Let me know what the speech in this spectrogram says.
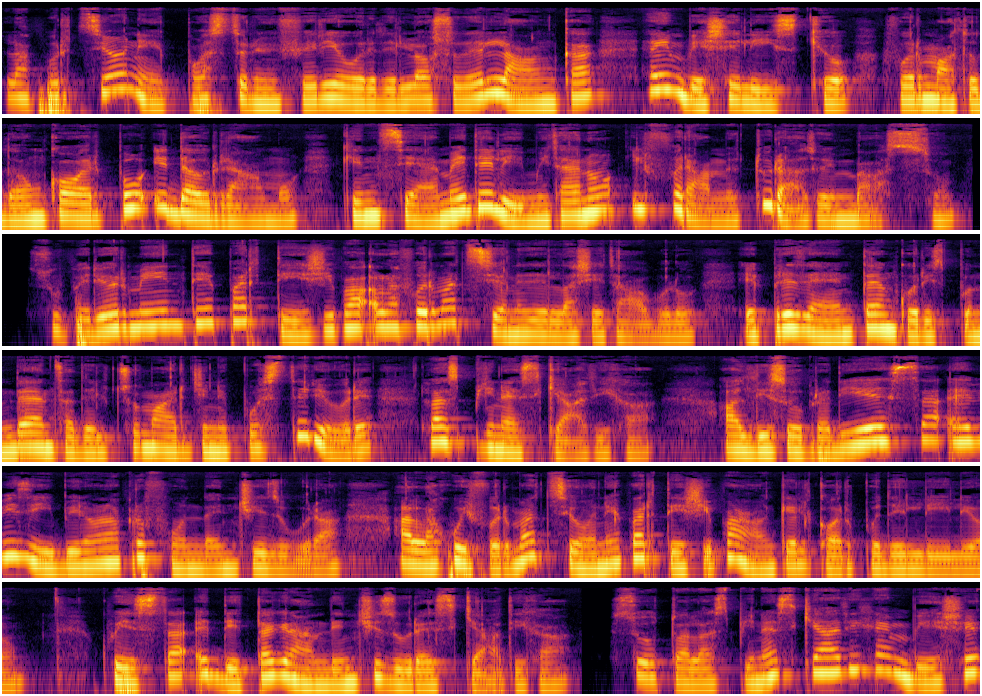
La porzione postero-inferiore dell'osso dell'anca è invece l'ischio, formato da un corpo e da un ramo, che insieme delimitano il forame otturato in basso. Superiormente partecipa alla formazione dell'acetabolo e presenta in corrispondenza del suo margine posteriore la spina ischiatica. Al di sopra di essa è visibile una profonda incisura, alla cui formazione partecipa anche il corpo dell'ilio. Questa è detta grande incisura ischiatica. Sotto alla spina ischiatica invece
